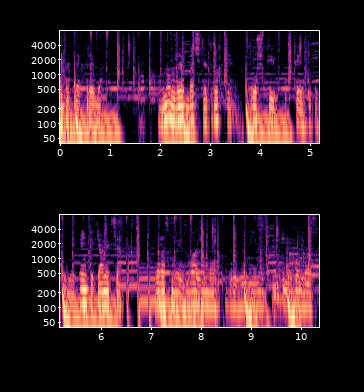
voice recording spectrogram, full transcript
Пахне так, як треба. Воно вже, бачите, трошки, трошки пухкеньке, таке м'якеньке тянеться. Зараз ми зважимо, зрозуміємо, скільки його в нас.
